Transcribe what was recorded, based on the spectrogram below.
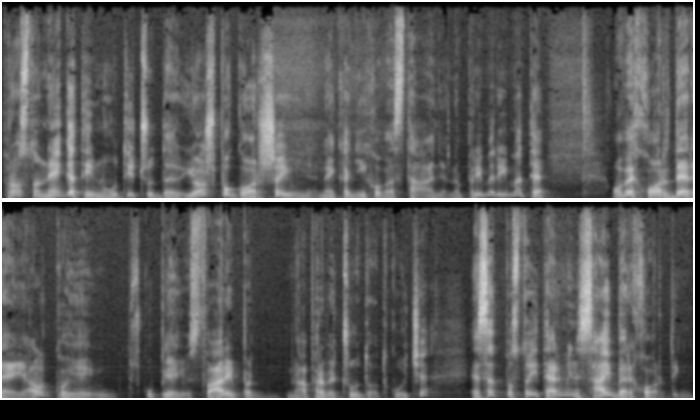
prosto negativno utiču da još pogoršaju neka njihova stanja. Naprimer, imate ove hordere, jel, koje skupljaju stvari pa naprave čudo od kuće. E sad postoji termin cyber hoarding.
